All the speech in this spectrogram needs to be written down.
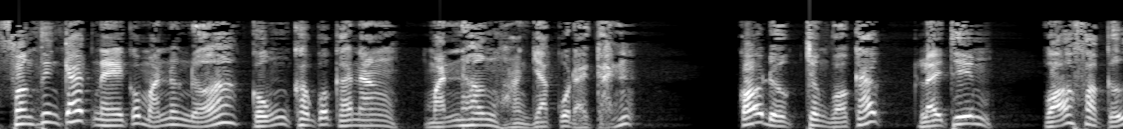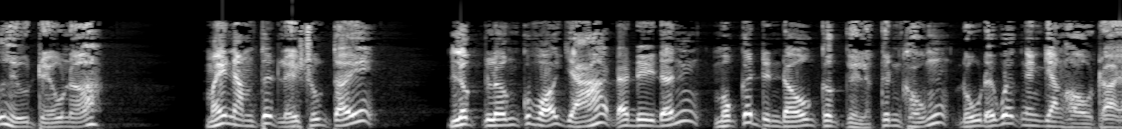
Phần thiên cát này có mạnh hơn nữa, cũng không có khả năng mạnh hơn hoàng gia của đại cảnh. Có được chân võ cát, lại thêm võ pha cử hiệu triệu nữa. Mấy năm tích lệ xuống tới, lực lượng của võ giả đã đi đến một cái trình độ cực kỳ là kinh khủng, đủ để quét ngang giang hồ rồi.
